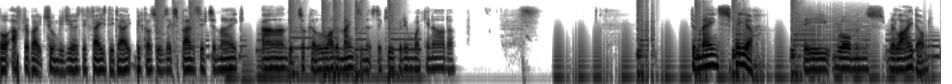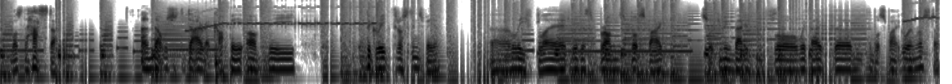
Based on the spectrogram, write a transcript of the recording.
But after about 200 years, they phased it out because it was expensive to make and it took a lot of maintenance to keep it in working order. The main spear the Romans relied on was the hasta, and that was just a direct copy of the the Greek thrusting spear, a leaf blade with a bronze butt spike so what it can be embedded in the floor without the, the butt spike going rusty.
